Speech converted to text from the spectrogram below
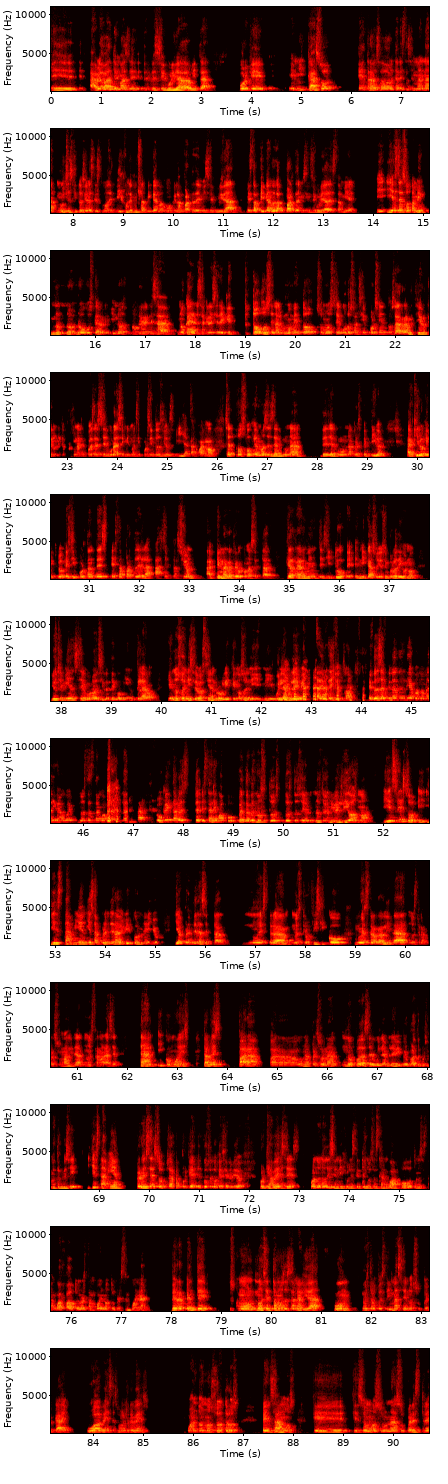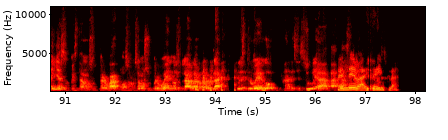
eh, hablaba de temas de, de, de, seguridad ahorita, porque en mi caso, he atravesado ahorita en esta semana muchas situaciones que es como de, híjole, me está picando como que la parte de mi seguridad, me está picando la parte de mis inseguridades también. Y, y es eso, también no, no, no buscar y no, no, creer en esa, no caer en esa creencia de que todos en algún momento somos seguros al 100%. O sea, realmente yo creo que la única persona que puede ser segura de sí misma al 100% es Dios y ya tal cual, ¿no? O sea, todos cogemos desde alguna, desde alguna perspectiva. Aquí lo que, lo que es importante es esta parte de la aceptación. ¿A qué me refiero con aceptar? que realmente, si tú, e, en mi caso, yo siempre lo digo, ¿no? Yo estoy bien seguro de si lo tengo bien claro, que no soy ni Sebastián Rulli, que no soy ni, ni William Levy, nadie de ellos, ¿no? Entonces, al final del día, cuando me digan, güey, no estás tan guapo, ok, tal vez estaré guapo, pero tal vez no, no, no estoy a nivel Dios, ¿no? Y es eso, y, y, está bien, y es aprender a vivir con ello y aprender a aceptar nuestra, nuestro físico, nuestra realidad, nuestra personalidad, nuestra manera de ser, tal y como es. Tal vez para, para una persona no puede ser William Levy, pero para otra persona tal vez sí. Y está bien, pero es eso, o sea, porque es justo lo que decía en el video. Porque a veces, cuando nos dicen, híjole, es que tú no estás tan guapo, o tú no estás tan guapa, o tú no eres tan bueno, o tú no eres tan buena, de repente, pues como no aceptamos esa realidad, ¡pum! Nuestra autoestima se nos supercae. O a veces o al revés. Cuando nosotros pensamos que, que somos unas superestrellas o que estamos súper guapos o que somos súper buenos, bla, bla, bla, bla, nuestro ego, madre, se sube a... se eleva y se infla.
